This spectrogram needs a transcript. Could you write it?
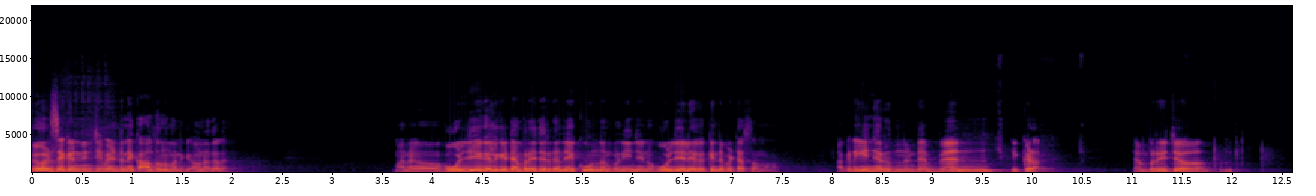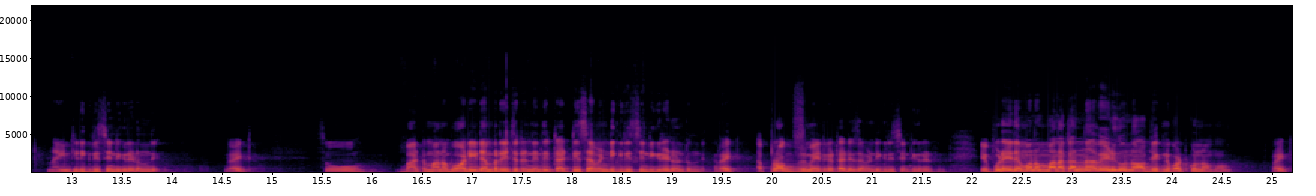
థర్డ్ సెకండ్ నుంచి వెంటనే కాలుతుంది మనకి అవునా కదా? మన హోల్డ్ చేయగలిగే టెంపరేచర్ కన్నా ఎక్కువ ఉందనుకోండి ఏం చేయను హోల్డ్ చేయలేక కింద పెట్టేస్తాం మనం. అక్కడ ఏం జరుగుతుందంటే వెన్ ఇక్కడ టెంపరేచర్ నైంటీ డిగ్రీ సెంటిగ్రేడ్ ఉంది. రైట్ సో బట్ మన బాడీ టెంపరేచర్ అనేది థర్టీ సెవెన్ డిగ్రీ సెంటిగ్రేడ్ ఉంటుంది రైట్ అప్రాక్సిమేట్గా థర్టీ సెవెన్ డిగ్రీ సెంటిగ్రేడ్ ఉంటుంది. ఎప్పుడైతే మనం మనకన్నా వేడిగా ఉన్న ఆబ్జెక్ట్ని పట్టుకున్నామో రైట్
